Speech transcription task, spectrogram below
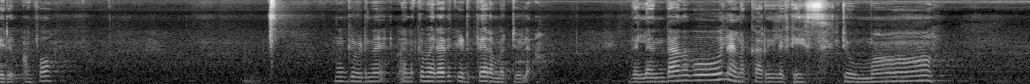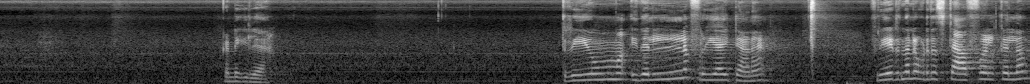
വരും. അപ്പോൾ നിങ്ങൾക്ക് ഇവിടുന്ന് എനിക്ക് മര്യാദയ്ക്ക് എടുത്തു തരാൻ പറ്റൂല. ഇതെല്ലാം എന്താന്ന് പോലും എനിക്കറിയില്ല കേസ് ചുമ്മാ. കണ്ടിക്കില്ല ഇത്രയും ഇതെല്ലാം ഫ്രീ ആയിട്ടാണ്. ഫ്രീ ആയിട്ട് തന്നെ ഇവിടുത്തെ സ്റ്റാഫുകൾക്കെല്ലാം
